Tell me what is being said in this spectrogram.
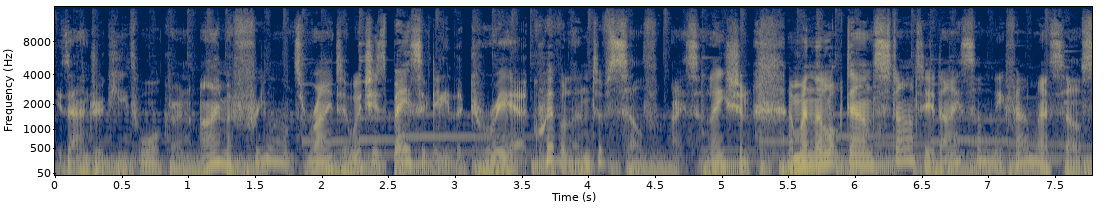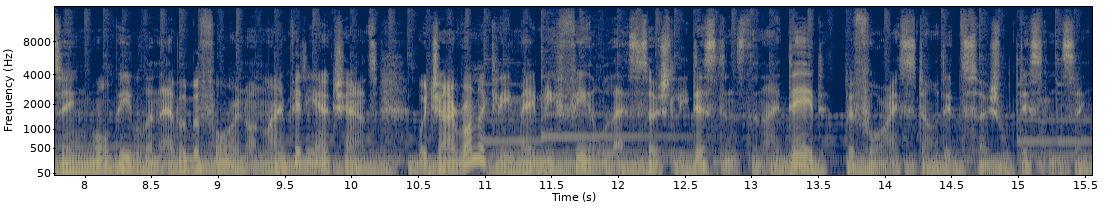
is Andrew Keith Walker, and I'm a freelance writer, which is basically the career equivalent of self isolation. And when the lockdown started, I suddenly found myself seeing more people than ever before in online video chats, which ironically made me feel less socially distanced than I did before I started social distancing.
